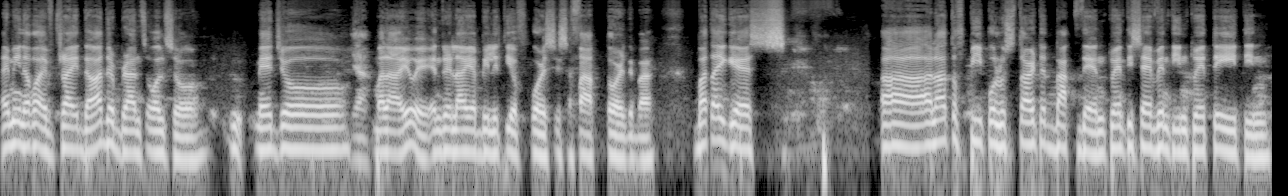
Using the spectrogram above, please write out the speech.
I mean ako, I've tried the other brands also. Medyo Yeah. malayo eh. And reliability of course is a factor, di ba? But I guess uh, a lot of people who started back then, 2017, 2018,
